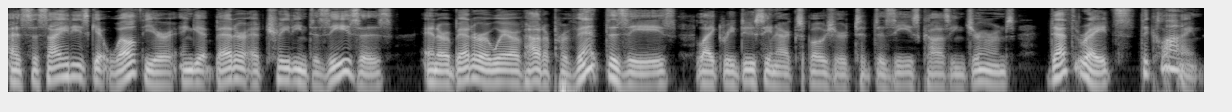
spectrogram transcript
as societies get wealthier and get better at treating diseases and are better aware of how to prevent disease, like reducing our exposure to disease causing germs, death rates decline.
